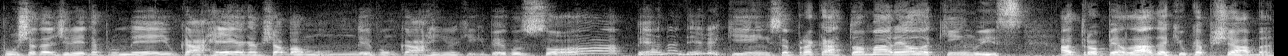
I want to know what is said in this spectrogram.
puxa da direita para o meio, carrega, Capixaba hum, levou um carrinho aqui que pegou só a perna dele aqui, hein? Isso é para cartão amarelo aqui, hein, Luiz? Atropelado aqui o Capixaba.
